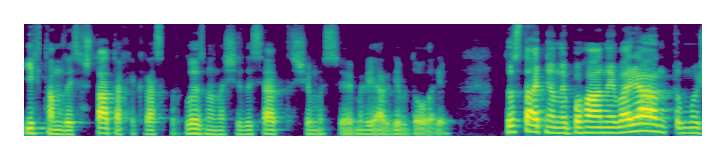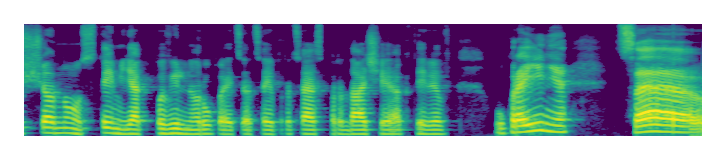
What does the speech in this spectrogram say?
Їх там десь в Штатах якраз приблизно на 60 чимось мільярдів доларів. Достатньо непоганий варіант, тому що ну, з тим, як повільно рухається цей процес передачі активів Україні, це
